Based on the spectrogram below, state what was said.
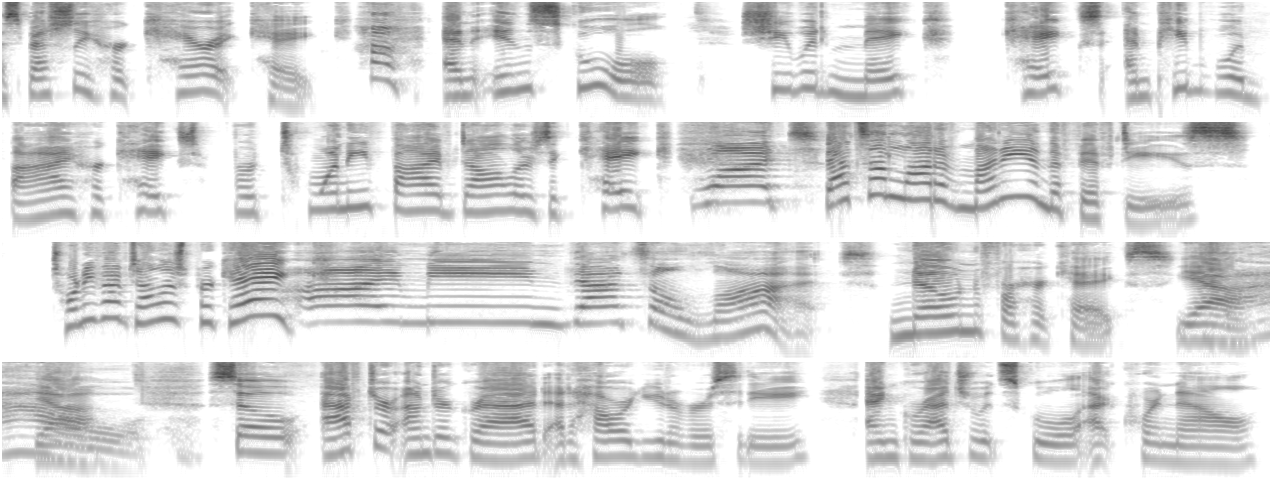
especially her carrot cake. Huh. And in school, she would make cakes and people would buy her cakes for $25 a cake. What? That's a lot of money in the 50s. $25 per cake. I mean, that's a lot. Known for her cakes. Yeah. Yeah. Wow. So after undergrad at Howard University and graduate school at Cornell,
